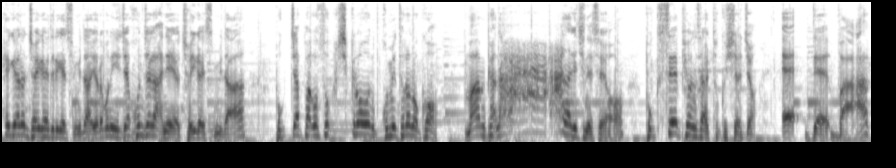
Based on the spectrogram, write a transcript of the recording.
해결은 저희가 해드리겠습니다. 여러분은 이제 혼자가 아니에요. 저희가 있습니다. 복잡하고 속 시끄러운 고민 털어놓고 마음 편안하게 지내세요. 복세 편살 토크쇼죠. 에데박.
